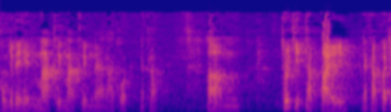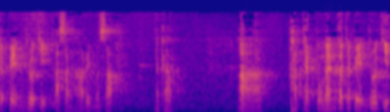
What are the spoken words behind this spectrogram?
คงจะได้เห็นมากขึ้นมากขึ้นในอนาคตนะครับธุรกิจถัดไปนะครับก็จะเป็นธุรกิจอสังหาริมทรัพย์นะครับถัดจากตรงนั้นก็จะเป็นธุรกิจ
